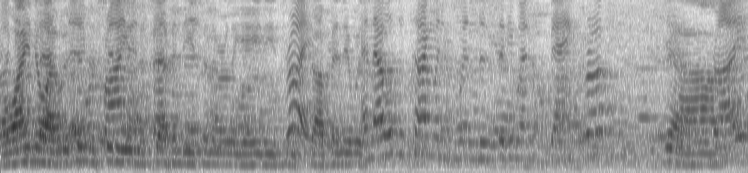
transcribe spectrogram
Oh, I know. I was in the city in the crime-infested. seventies and early eighties and Right. stuff, and it was, And that was a time when, when the city went bankrupt, yeah. right?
